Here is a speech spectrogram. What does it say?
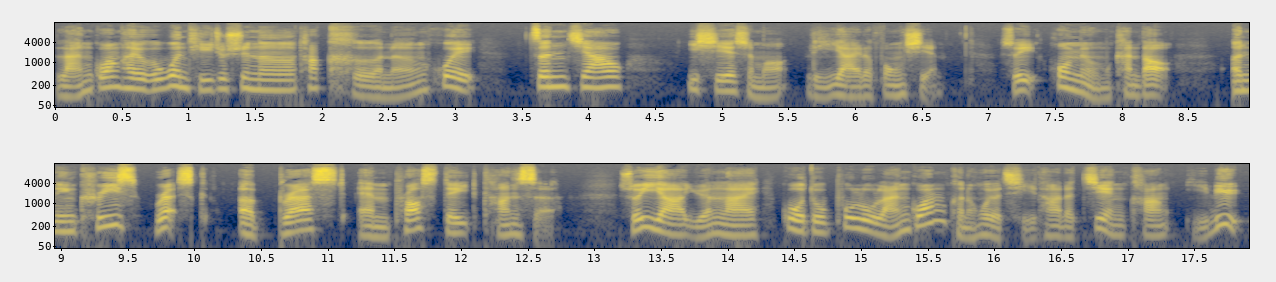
蓝光还有个问题就是呢，它可能会增加一些什么离癌的风险。所以后面我们看到 an increased risk of breast and prostate cancer。所以啊，原来过度暴露蓝光可能会有其他的健康疑虑。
